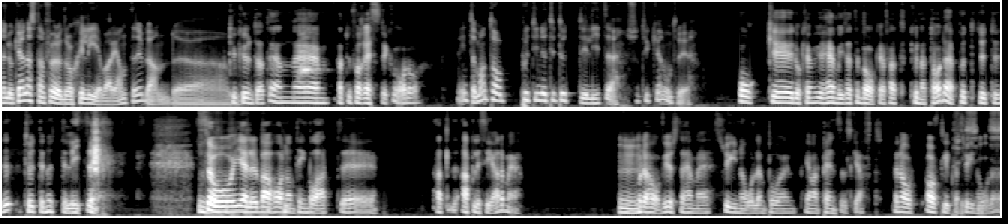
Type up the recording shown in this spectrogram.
men då kan jag nästan föredra gelévarianten ibland. Eh. Tycker du inte att, en, eh, att du får rester kvar då? Inte om man tar puttinutti lite, så tycker jag nog inte det. Och eh, då kan vi hänvisa tillbaka för att kunna ta det här puttinutti lite. så gäller det bara att ha någonting bra att, att applicera det med. Mm. Och då har vi just det här med synålen på en gammal penselskaft. Den av, avklippta Precis. synålen.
